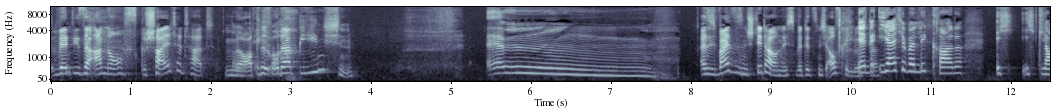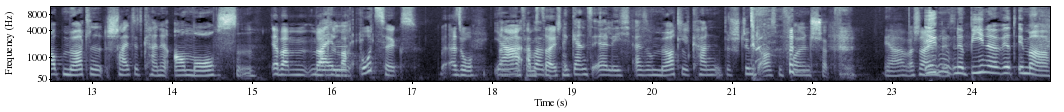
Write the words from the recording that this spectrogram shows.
wer diese Annonce geschaltet hat. Mörtel ich- oder Bienchen. Ähm, Also ich weiß es nicht, steht da auch nicht, es wird jetzt nicht aufgelöst. ja, ja, ich überlege gerade. Ich, ich glaube, Mörtel schaltet keine Annoncen. aber Mörtel macht Bootsex. Also, in Ja, aber ganz ehrlich, also Mörtel kann bestimmt aus dem Vollen schöpfen. Ja, wahrscheinlich. Irgendeine Biene wird immer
